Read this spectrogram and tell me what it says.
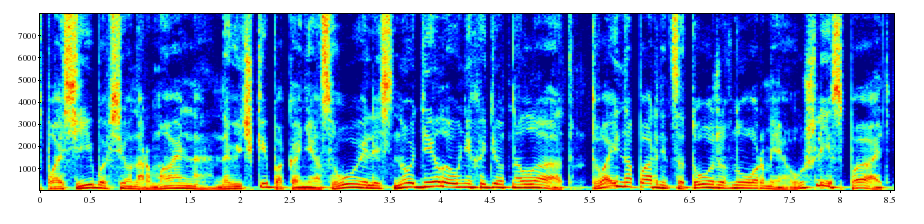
«Спасибо, все нормально. Новички пока не освоились, но дело у них идет на лад. Твои напарницы тоже в норме, ушли спать.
